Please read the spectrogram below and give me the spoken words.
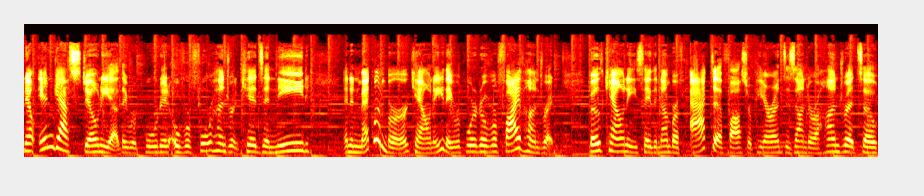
Now, in Gastonia, they reported over 400 kids in need, and in Mecklenburg County, they reported over 500. Both counties say the number of active foster parents is under 100, so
